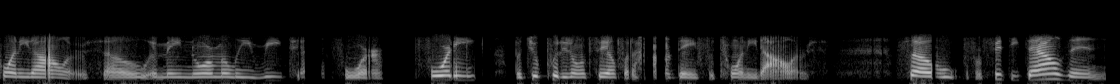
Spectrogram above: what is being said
twenty dollars. So it may normally retail for forty, but you'll put it on sale for the holiday for twenty dollars. So for fifty thousand,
